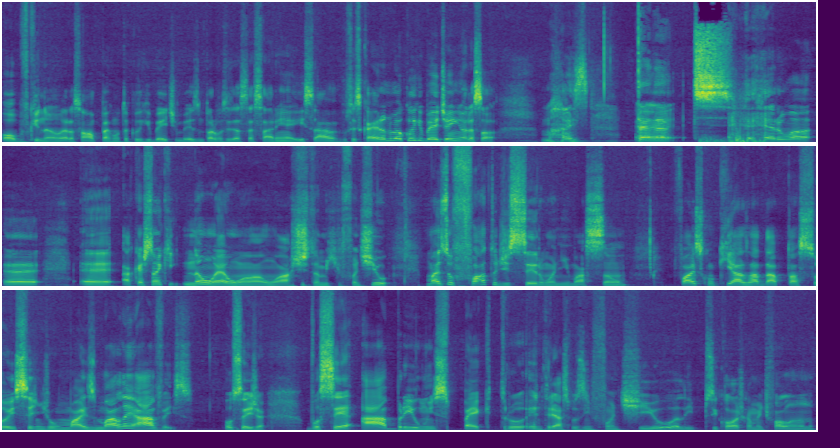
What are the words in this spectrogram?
óbvio que não, era só uma pergunta clickbait mesmo para vocês acessarem aí, sabe? Vocês caíram no meu clickbait, hein? Olha só. Mas é, era uma. É, é, a questão é que não é uma, uma arte extremamente infantil, mas o fato de ser uma animação faz com que as adaptações sejam mais maleáveis. Ou seja, você abre um espectro, entre aspas, infantil, ali, psicologicamente falando,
